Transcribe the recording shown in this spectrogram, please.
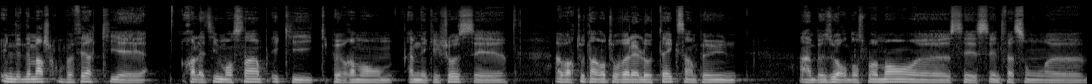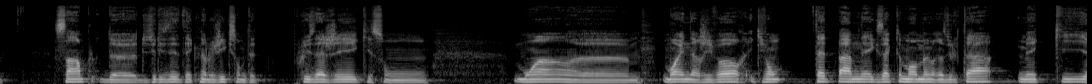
une des démarches qu'on peut faire qui est relativement simple et qui, peut vraiment amener quelque chose, c'est avoir tout un retour vers la low-tech. C'est un peu un buzzword dans ce moment. Euh, c'est une façon euh, simple d'utiliser des technologies qui sont peut-être plus âgées, qui sont moins, moins énergivores et qui vont peut-être pas amener exactement le même résultat, mais qui,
